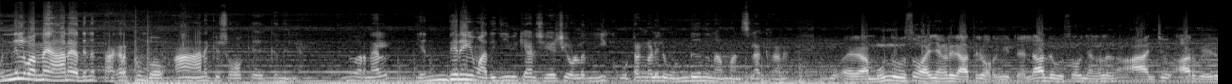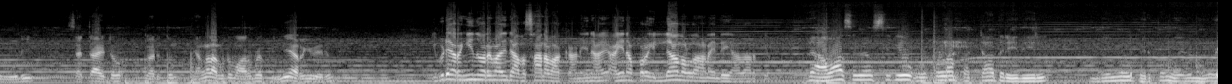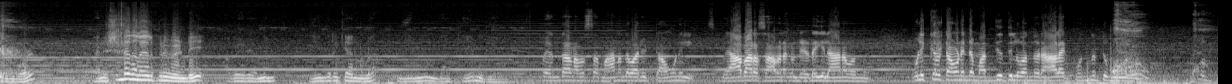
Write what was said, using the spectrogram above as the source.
മുന്നിൽ വന്ന ആന അതിന് തകർക്കുമ്പോൾ ആ ആനയ്ക്ക് ഷോക്ക് ഏൽക്കുന്നില്ല. എന്ന് പറഞ്ഞാൽ എന്തിനേയും അതിജീവിക്കാൻ ശേഷിയുള്ളത് ഈ കൂട്ടങ്ങളിൽ ഉണ്ട് എന്ന് നാം മനസ്സിലാക്കുകയാണ്. ആ മൂന്ന് ദിവസമായി ഞങ്ങൾ രാത്രി ഉറങ്ങിയിട്ട്. എല്ലാ ദിവസവും ഞങ്ങൾ അഞ്ച് ആറ് പേര് കൂടി സെറ്റായിട്ട് വരുത്തും. ഞങ്ങൾ അങ്ങോട്ട് മാറുമ്പോൾ പിന്നെ ഇറങ്ങി വരും. ഇവിടെ ഇറങ്ങി എന്ന് പറയുമ്പോൾ അതിന്റെ അവസാന വാക്കാണ്. ഇതിന് അതിനപ്പുറം ഇല്ല എന്നുള്ളതാണ് എന്റെ യാഥാർത്ഥ്യം. ഒരു ആവാസ വ്യവസ്ഥയ്ക്ക് ഉൾക്കൊള്ളാൻ പറ്റാത്ത രീതിയിൽ മൃഗങ്ങൾ പെരുപ്പം വരുമ്പോൾ മനുഷ്യന്റെ നിലനിൽപ്പിന് വേണ്ടി അവരെയൊന്നും നിയന്ത്രിക്കാനുള്ള നിയമം ഉണ്ടാക്കിയേ മതിയാവും ഇപ്പോൾ എന്താണ് അവസ്ഥ? മാനന്തവാടി ടൗണിൽ വ്യാപാര സ്ഥാപനങ്ങളുടെ ഇടയിലാണ് വന്നു. ഉളിക്കൽ ടൗണിന്റെ മധ്യത്തിൽ വന്ന ഒരാളെ കൊന്നിട്ട് പോകുന്നു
